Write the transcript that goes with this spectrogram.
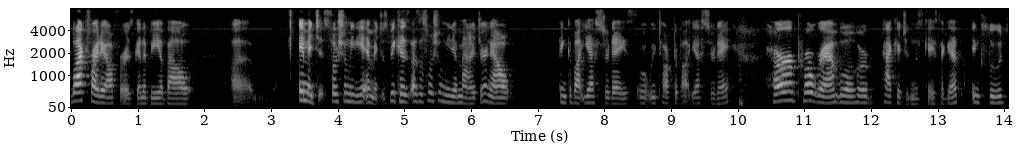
Black Friday offer is going to be about uh, images, social media images. Because as a social media manager, now think about yesterday's, what we talked about yesterday. Her program, well, her package in this case, I guess, includes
